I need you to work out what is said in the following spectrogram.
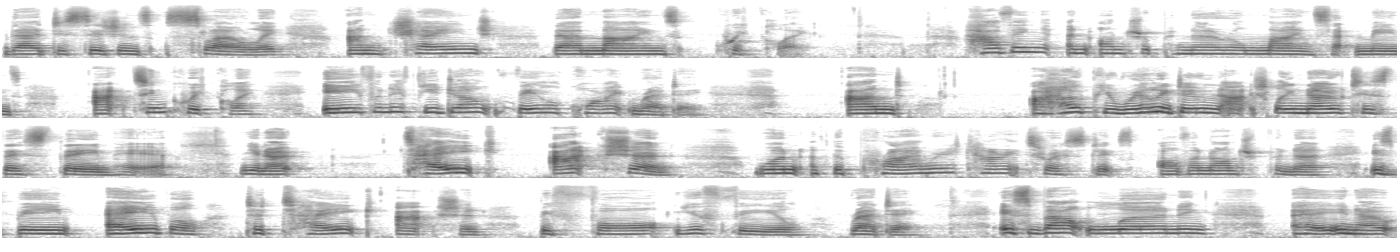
their decisions slowly and change their minds quickly. Having an entrepreneurial mindset means acting quickly, even if you don't feel quite ready. And I hope you really do actually notice this theme here. You know, take action. One of the primary characteristics of an entrepreneur is being able to take action before you feel ready. It's about learning, uh, you know,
